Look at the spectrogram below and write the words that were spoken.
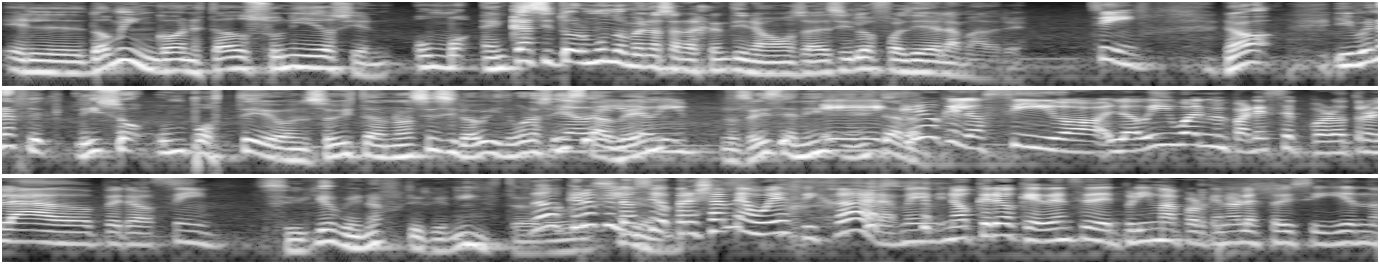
el domingo en Estados Unidos y en, un mo- en casi todo el mundo, menos en Argentina, vamos a decirlo, fue el Día de la Madre. Sí, ¿No? Y Ben Affleck le hizo un posteo en su Instagram, no sé si lo vi. ¿Vos lo seguís Lo a vi, lo vi. ¿Lo seguís en Eh, Instagram? creo que lo sigo. Lo vi igual me parece por otro lado, pero sí. Seguí a Ben Affleck en Instagram. No, creo que lo sigo, pero ya me voy a fijar. Me- no creo que vence de prima porque no lo estoy siguiendo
